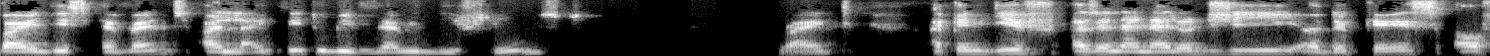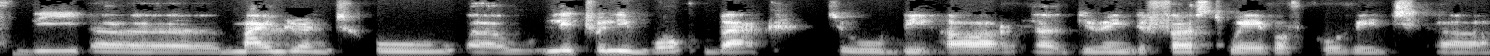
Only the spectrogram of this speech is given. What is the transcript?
by this event are likely to be very diffused, right? I can give as an analogy uh, the case of the uh, migrant who uh, literally walked back to Bihar uh, during the first wave of COVID uh,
